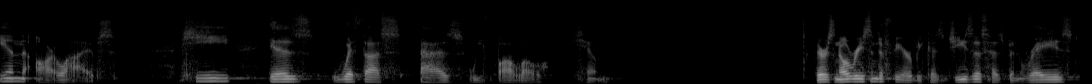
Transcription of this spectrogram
in our lives. He is with us as we follow him. There's no reason to fear because Jesus has been raised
